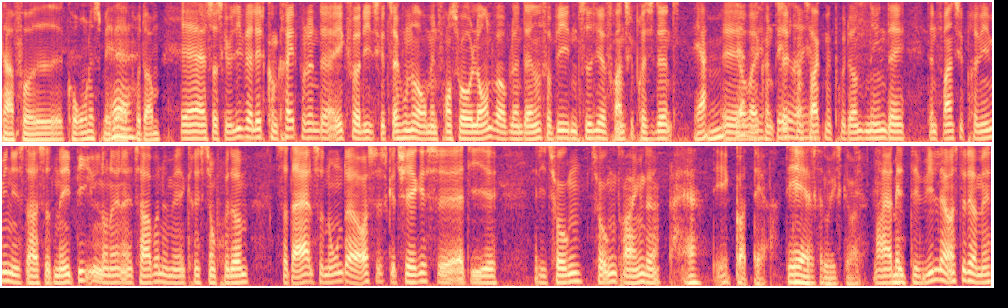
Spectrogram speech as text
der har fået coronasmitte Ja. af Prudhomme. Ja, altså skal vi lige være lidt konkret på den der. Ikke fordi det skal tage 100 år, men François Hollande var blandt andet forbi den tidligere franske præsident. Ja, Mm. Øh, og var i kon- tæt kontakt med Prudhomme den ene dag. Den franske premierminister har siddet med i bilen under en af etaperne med Christian Prudhomme. Så der er altså nogen, der også skal tjekkes øh, af de, øh, af de tunge, tunge drenge der. Ja, det er ikke godt der. det er altså sgu ikke godt. Nej, Men- det, det vilde er også det der med,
